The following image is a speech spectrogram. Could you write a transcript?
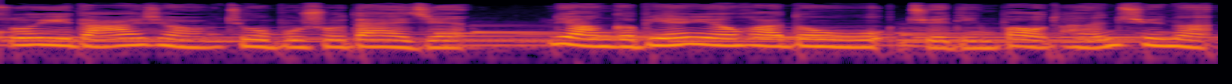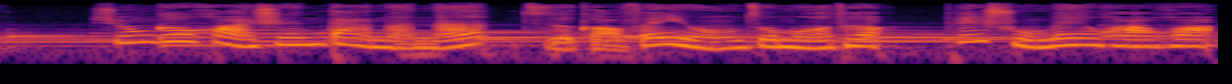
所以打小就不受待见。两个边缘化动物决定抱团取暖。熊哥化身大暖男，自告奋勇做模特，陪鼠妹画画。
